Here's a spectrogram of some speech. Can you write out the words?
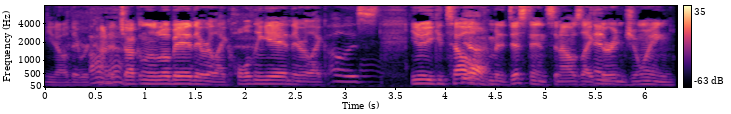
You know, they were kind of Oh, yeah. chuckling a little bit. They were like holding it, and they were like, "Oh, this," you know, you could tell Yeah. from a distance. And I was like, And- they're enjoying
